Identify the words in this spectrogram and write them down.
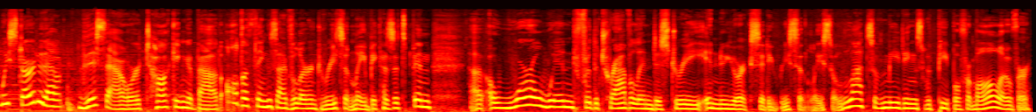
We started out this hour talking about all the things I've learned recently because it's been a, whirlwind for the travel industry in New York City recently. So lots of meetings with people from all over.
